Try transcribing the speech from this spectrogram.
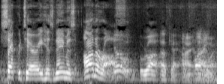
secretary? His name is Honorov. No. Ra- okay. All right. Fine. All right.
